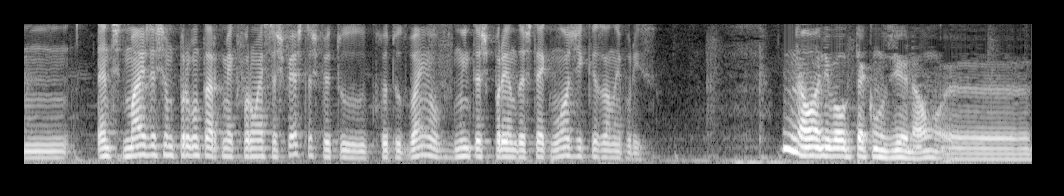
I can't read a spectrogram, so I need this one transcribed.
Um, antes de mais, deixa-me perguntar como é que foram essas festas. Foi tudo, correu tudo bem? Houve muitas prendas tecnológicas ou nem por isso? Não, a nível de tecnologia não. Uh,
